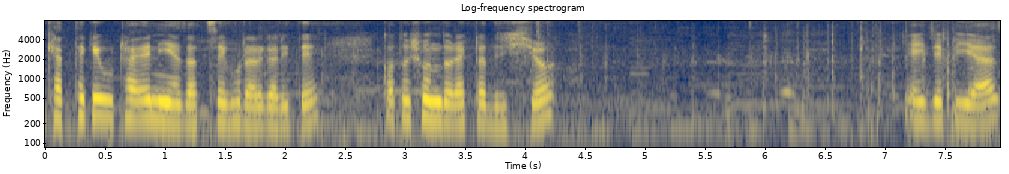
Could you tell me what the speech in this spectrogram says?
ক্ষেত থেকে উঠায় নিয়ে যাচ্ছে ঘোড়ার গাড়িতে কত সুন্দর একটা দৃশ্য। এই যে পেঁয়াজ।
